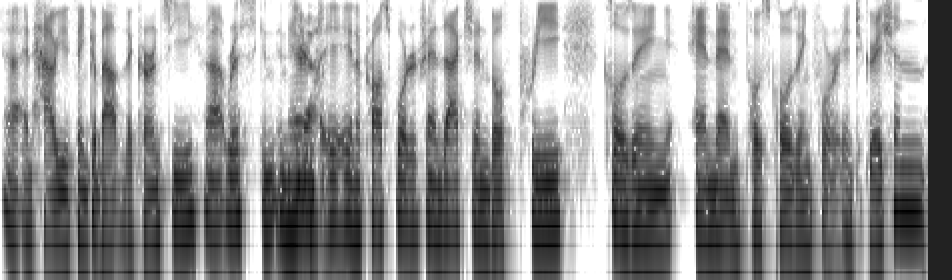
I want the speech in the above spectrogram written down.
uh, and how you think about the currency uh, risk inherent yeah. in a cross border transaction, both pre closing and then post closing for integration.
